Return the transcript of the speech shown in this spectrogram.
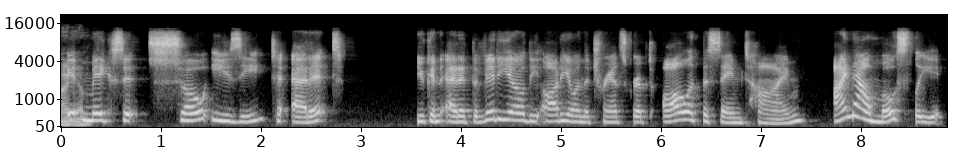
I it am. makes it so easy to edit. You can edit the video, the audio, and the transcript all at the same time. I now mostly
